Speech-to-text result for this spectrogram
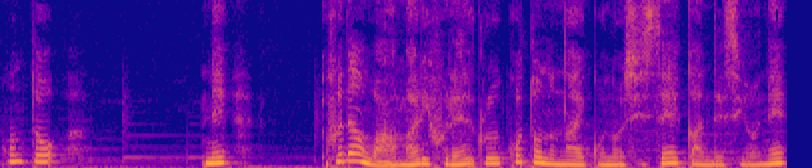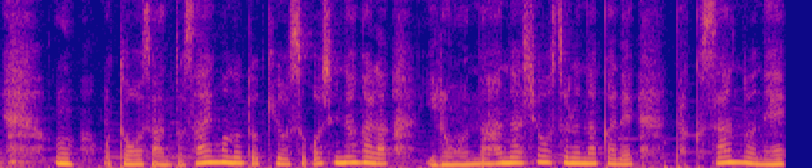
ー、本当ね普段はあまり触れることのないこの死生観ですよね。うん、お父さんと最後の時を過ごしながらいろんな話をする中でたくさんのね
